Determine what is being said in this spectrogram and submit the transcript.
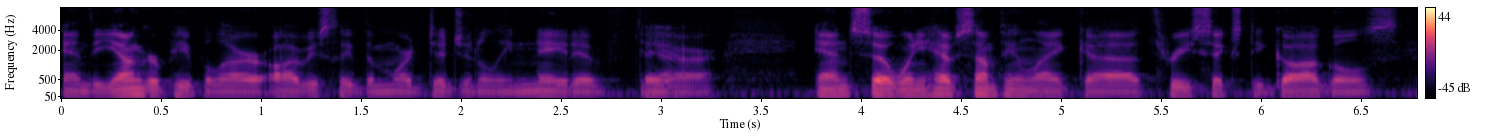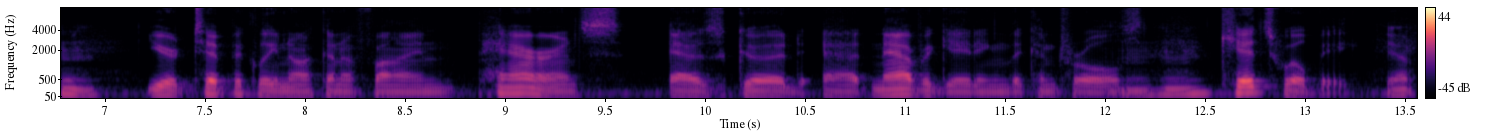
and the younger people are obviously the more digitally native they Yeah. are. And so when you have something like uh, 360 goggles, Hmm. you're typically not going to find parents as good at navigating the controls. Kids will be. Mm-hmm. Yep.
